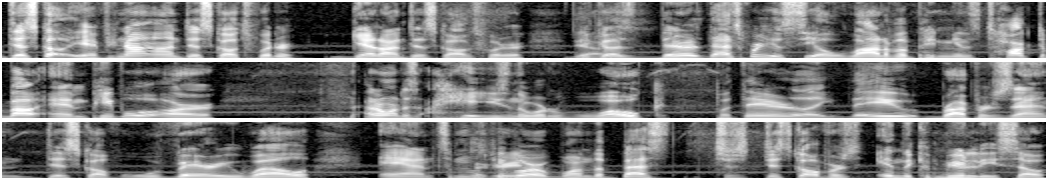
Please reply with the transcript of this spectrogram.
disc golf. If you're not on disc golf Twitter, get on disc golf Twitter because there that's where you'll see a lot of opinions talked about, and people are. I don't want to. I hate using the word woke, but they're like they represent disc golf very well, and some of those people are one of the best just disc golfers in the community. So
